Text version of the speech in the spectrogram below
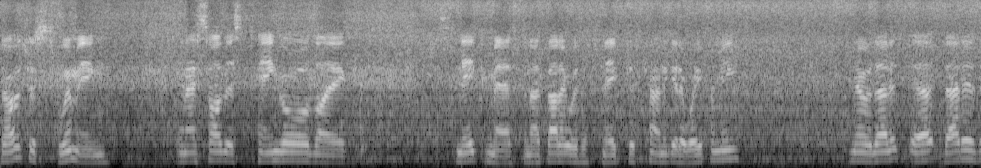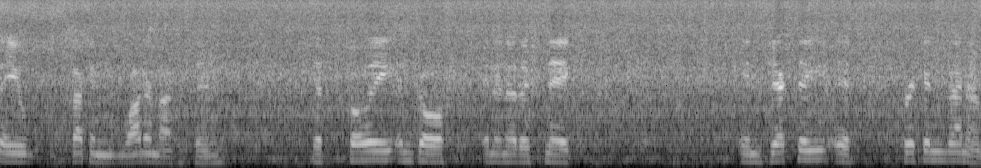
So I was just swimming and I saw this tangled like snake mess and I thought it was a snake just trying to get away from me. No, that is, that, that is a fucking water moccasin that's fully engulfed in another snake injecting its freaking venom.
